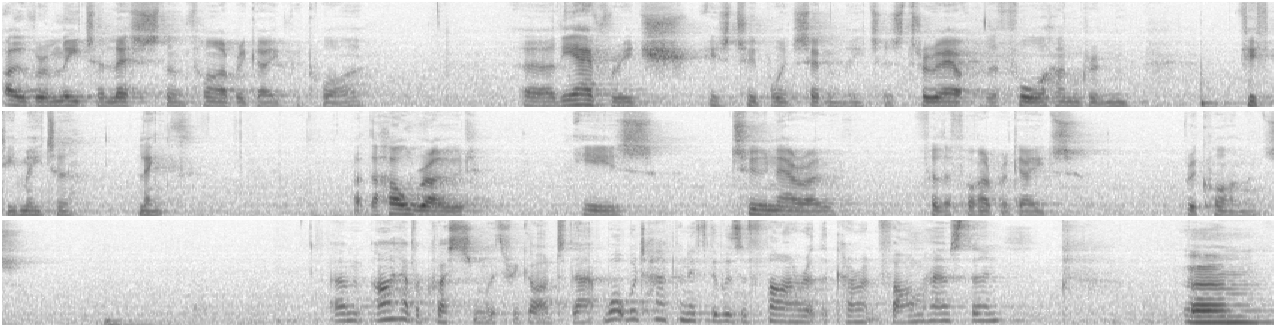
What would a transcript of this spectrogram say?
over a metre less than fire brigade require. uh, the average is 2.7 metres throughout the 450 metre length. But the whole road is too narrow for the fire brigade's requirements. Um, I have a question with regard to that. What would happen if there was a fire at the current farmhouse then? Um,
